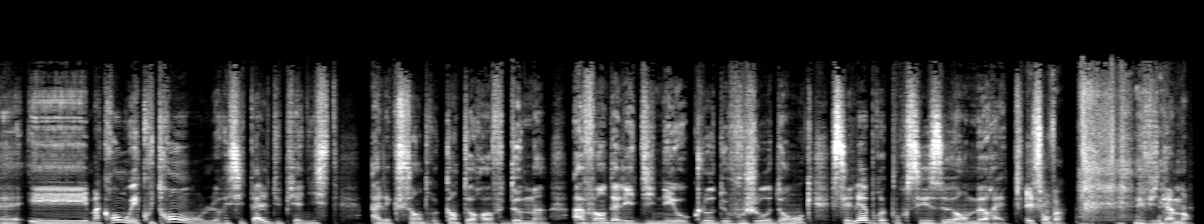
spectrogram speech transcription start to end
euh, et Macron écouteront le récital du pianiste Alexandre Kantorov demain, avant d'aller dîner au Clos de Vougeot, donc, célèbre pour ses œufs en meurette. Et son vin. Évidemment,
